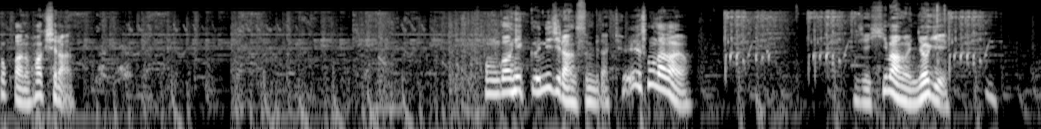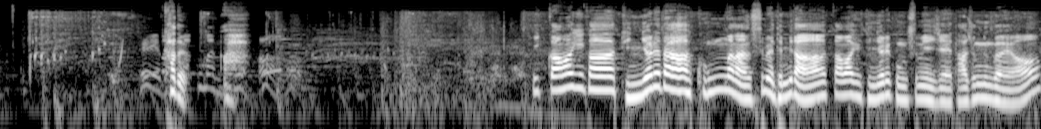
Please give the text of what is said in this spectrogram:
효과는 확실한. 섬광이 끊이질 않습니다. 계속 나가요. 이제 희망은 여기 카드. 아. 이 까마귀가 뒷열에다가 궁만 안 쓰면 됩니다. 까마귀 뒷열에 궁 쓰면 이제 다 죽는 거예요.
